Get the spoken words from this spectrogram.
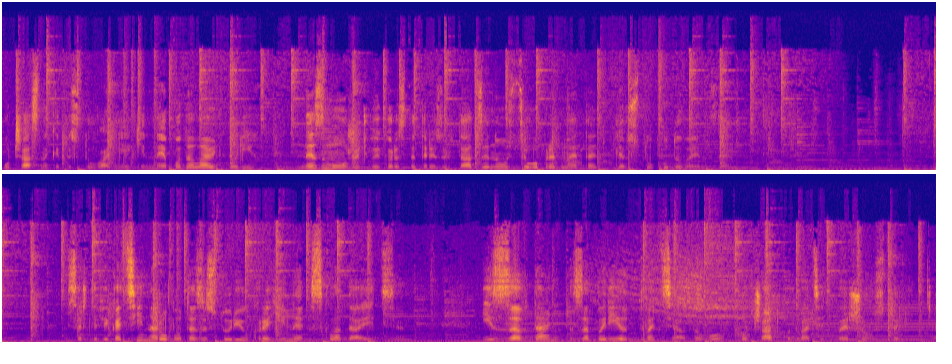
Учасники тестування, які не подолають поріг, не зможуть використати результат ЗНО з цього предмета для вступу до ВНЗ. Сертифікаційна робота з історії України складається із завдань за період 20-го, початку 21-го століття,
